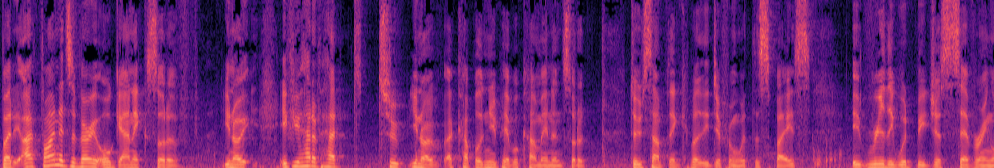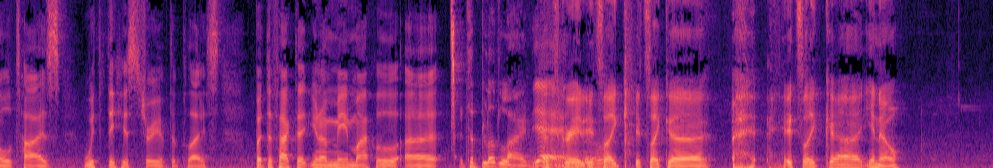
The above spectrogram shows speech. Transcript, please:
but I find it's a very organic sort of, you know, if you had have had to, you know, a couple of new people come in and sort of do something completely different with the space, it really would be just severing all ties with the history of the place. But the fact that you know me and Michael, uh, it's a bloodline. Yeah. That's great. you It's like it's like uh it's like uh, you know,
